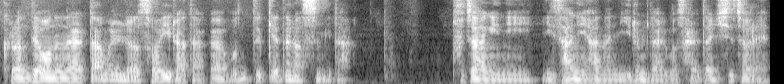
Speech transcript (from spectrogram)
그런데 어느 날 땀 흘려서 일하다가 문득 깨달았습니다. 부장이니 이산이 하는 이름 달고 살던 시절에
